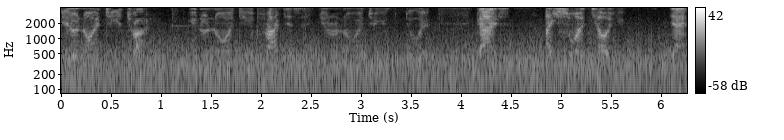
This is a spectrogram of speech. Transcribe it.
You don't know until you try. You don't know until you practice it. You don't know until you do it. Guys, I just want to tell you that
